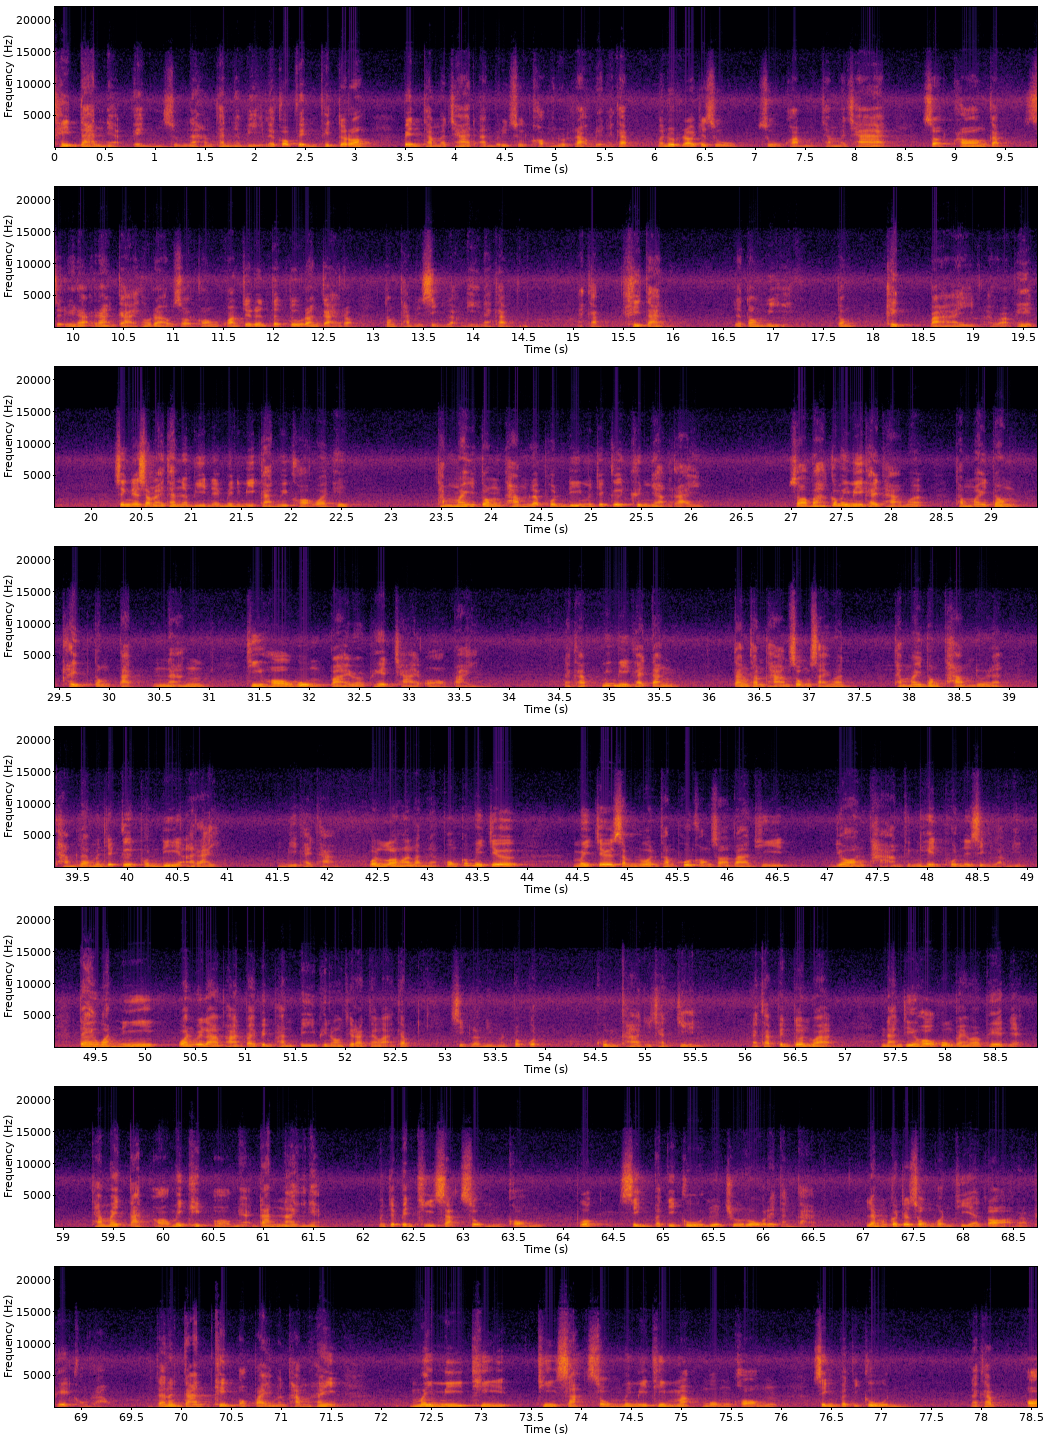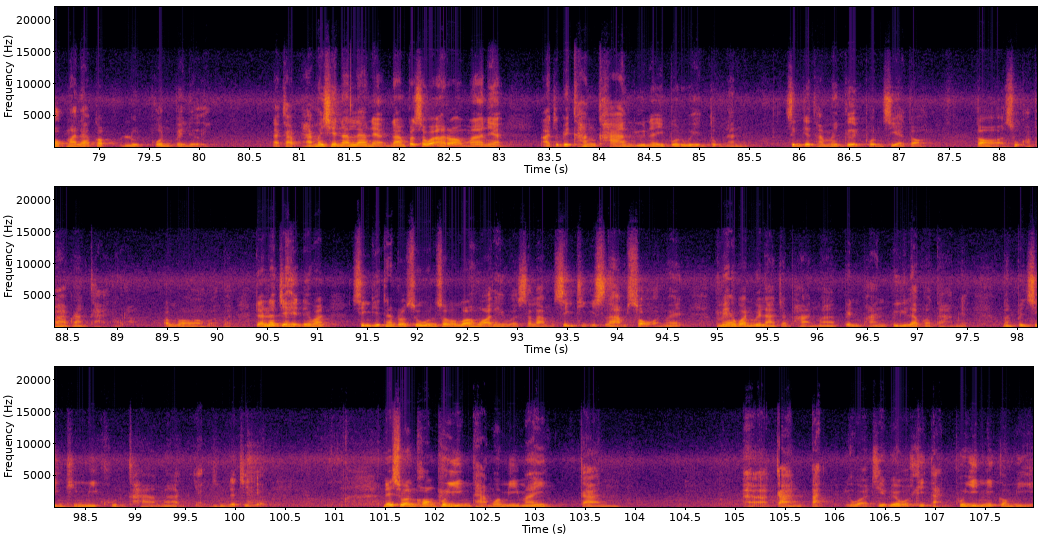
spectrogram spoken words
คีตันเนี่ยเป็นสุนนะของท่านนบี แล้วก็เป็นฟิตรอ เป็นธรรมชาติอันบริสุทธิ์ของมนุษย์เราด้วยนะครับ มนุษย์เราจะสู่สู่ความธรรมชาติ สอดคล้องกับสรีระร่างกายของเราสอดคล้องกับความเจริญเติบโตร่างกายเราต้องทำในสิ่งเหล่านี้นะครับนะครับคลีตันจะต้องมีต้องคลิปปลายอวัยวะเพศ ซึ่งในสมัยท่านนบีเนี่ยไม่ได้มีการวิเคราะห์ว่าเอ๊ะทำไมต้องทำและผลดีมันจะเกิดขึ้นอย่างไรซอฮาก็ไม่มีใครถามว่าทำไมต้องคลิปต้องตัดหนัง ที่ห่อหุ้มปลายว่าเพศชายออกไปนะครับ ไม่มีใครตั้งตั้งคำถามสงสัยว่าทำไมต้องทำด้วยล่ะทำแล้วมันจะเกิดผลดีอะไร ไม่มีใครถามวันรอฮาลัมเนี่ยผมก็ไม่เจอไม่เจอสำนวนคำพูดของซาบะห์ที่ย้อนถามถึงเหตุผลในสิ่งเหล่านี้ แต่วันนี้วันเวลาผ่านไปเป็นพันปี พี่น้องที่รักทั้งหลายครับ สิ่งเหล่านี้มันปรากฏคุณค่าที่ชัดเจนนะครับเป็นต้นว่าหนังที่ห่อหุ้มไปว่าเพศเนี่ย ถ้าไม่ตัดออกไม่คลิปออกเนี่ยด้านในเนี่ยมันจะเป็นที่สะสมของพวกสิ่งปฏิกูลหรือเชื้อโรคอะไรต่างๆ แล้วมันก็จะส่งผลเสียต่ออวัยวะเพศของเราดังนั้นการคลิปออกไปมันทำให้ไม่มีที่ที่สะสมไม่มีที่หมักหมมของสิ่งปฏิกูลนะครับ ออกมาแล้วก็หลุดพ้นไปเลยนะครับหากไม่เช่นนั้นแล้วเนี่ยน้ำปัสสาวะเราออกมาเนี่ยอาจจะไปข้างค้างอยู่ในบริเวณตรงนั้น ซึ่งจะทำให้เกิดผลเสียต่อต่อสุขภาพร่างกาย องเราอัลลอฮฺอักบัรดังนั้นจะเห็นได้ว่าสิ่งที่ท่านรอซูลสลลัลลอฮุอะลัยฮิวะสลลัมสิ่งที่อิสลามสอนไว้ แม้วันเวลาจะผ่านมาเป็นพันปีแล้วก็ตามเนี่ยมันเป็นสิ่งที่มีคุณค่ามากอย่างยิ่งเลยทีเดียว ในส่วนของผู้หญิงถามว่ามีไหมการการตัดหรือว่าที่เรียกว่าคีตัน ผู้หญิงนี่ก็มี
